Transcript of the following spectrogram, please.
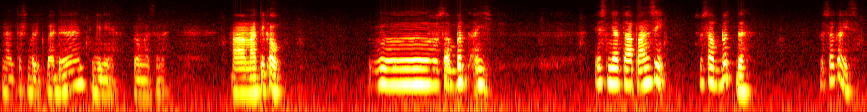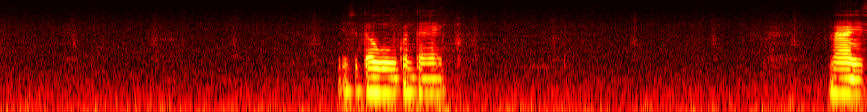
Nah terus balik badan gini ya kalau nggak salah. Ah, mati kau. Uh, susah bet ay ini senjata apaan sih? Susah bet dah. Susah guys saya tahu kontak nice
